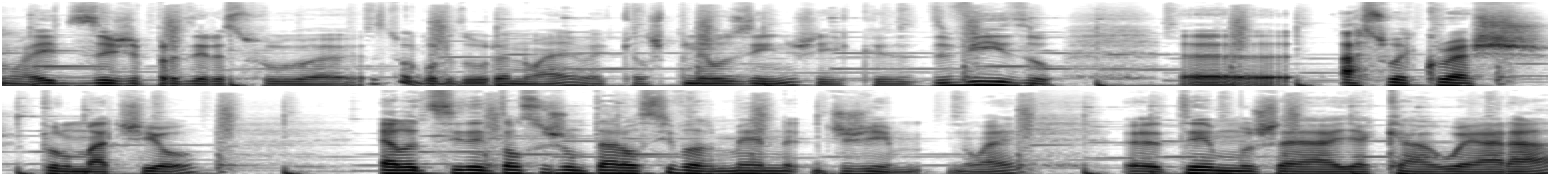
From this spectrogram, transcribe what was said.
não é? e deseja perder a sua, a sua gordura, não é? Aqueles pneuzinhos e que, devido eh, à sua crush pelo Machio, ela decide então se juntar ao Silverman Gym, não é? Uh, temos a Ayaka Uehara,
